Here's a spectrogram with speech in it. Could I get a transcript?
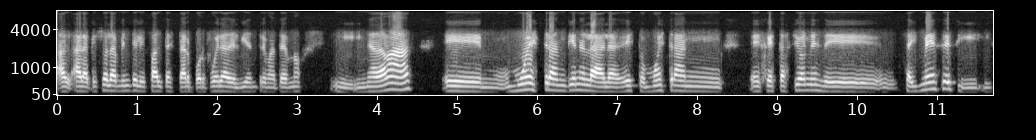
a, la que solamente le falta estar por fuera del vientre materno y, nada más. Eh, muestran, tienen la, esto, muestran eh, gestaciones de seis meses y,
